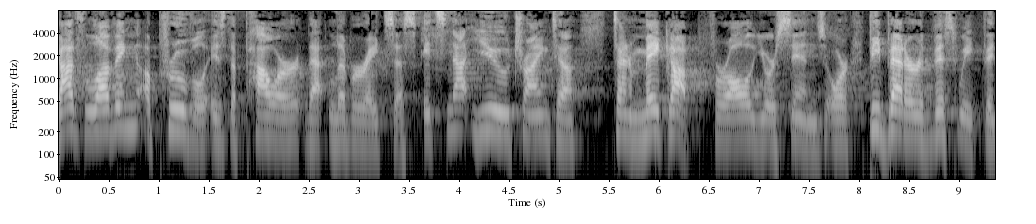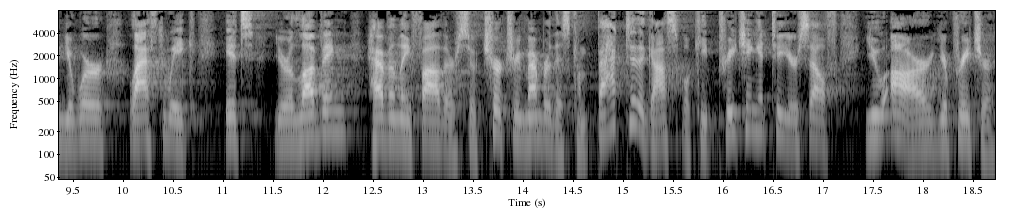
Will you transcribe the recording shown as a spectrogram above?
God's loving approval is the power that liberates us. It's not you trying to, trying to make up for all your sins or be better this week than you were last week. It's your loving Heavenly Father. So, church, remember this. Come back to the gospel. Keep preaching it to yourself. You are your preacher.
